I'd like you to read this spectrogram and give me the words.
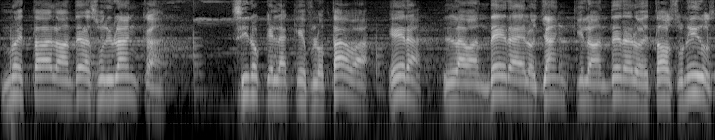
No estaba la bandera azul y blanca, sino que la que flotaba era la bandera de los yanquis, la bandera de los Estados Unidos,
